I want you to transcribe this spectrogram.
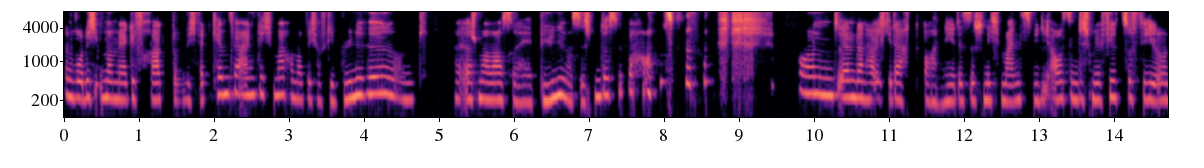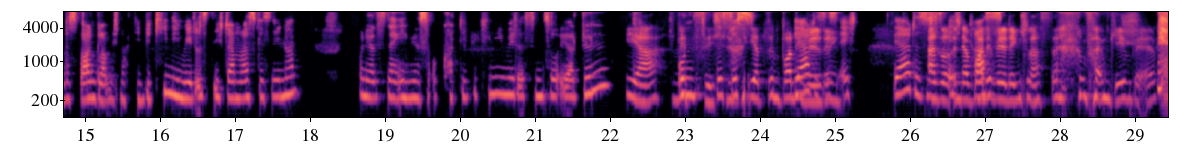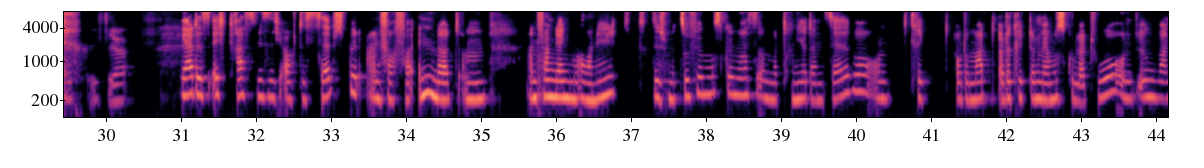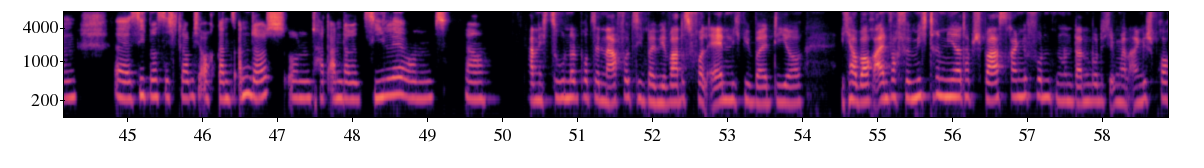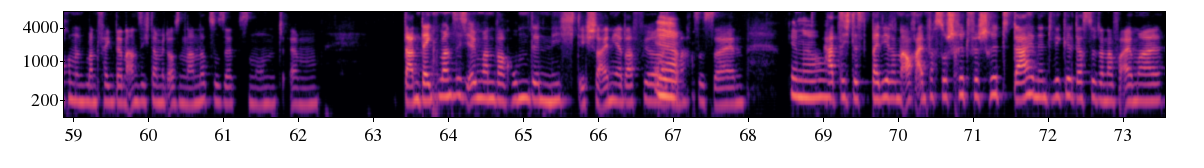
Dann wurde ich immer mehr gefragt, ob ich Wettkämpfe eigentlich mache und ob ich auf die Bühne will. Und erstmal war es so, hey, Bühne, was ist denn das überhaupt? Und ähm, dann habe ich gedacht, oh nee, das ist nicht meins, wie die aussehen, das ist mir viel zu viel. Und das waren, glaube ich, noch die Bikini-Mädels, die ich damals gesehen habe. Und jetzt denke ich mir so, oh Gott, die Bikini-Mädels sind so eher dünn. Ja, witzig. Und das ist, jetzt im Bodybuilding. Ja, das ist echt, ja, das ist Also in der Bodybuilding-Klasse beim GmbF. ja. Ja, das ist echt krass, wie sich auch das Selbstbild einfach verändert. Am Anfang denkt man, oh nee, das ist mit zu viel Muskelmasse und man trainiert dann selber und kriegt automatisch oder kriegt dann mehr Muskulatur und irgendwann äh, sieht man sich, glaube ich, auch ganz anders und hat andere Ziele und ja. Kann ich zu 100% nachvollziehen. Bei mir war das voll ähnlich wie bei dir. Ich habe auch einfach für mich trainiert, habe Spaß dran gefunden und dann wurde ich irgendwann angesprochen und man fängt dann an, sich damit auseinanderzusetzen und ähm, dann denkt man sich irgendwann, warum denn nicht? Ich scheine ja dafür ja. gemacht zu sein. Genau. Hat sich das bei dir dann auch einfach so Schritt für Schritt dahin entwickelt, dass du dann auf einmal,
